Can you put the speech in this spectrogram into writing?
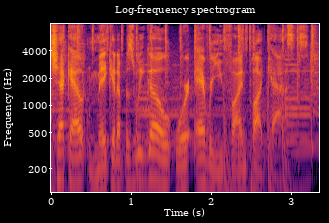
check out Make It Up As We Go wherever you find podcasts.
